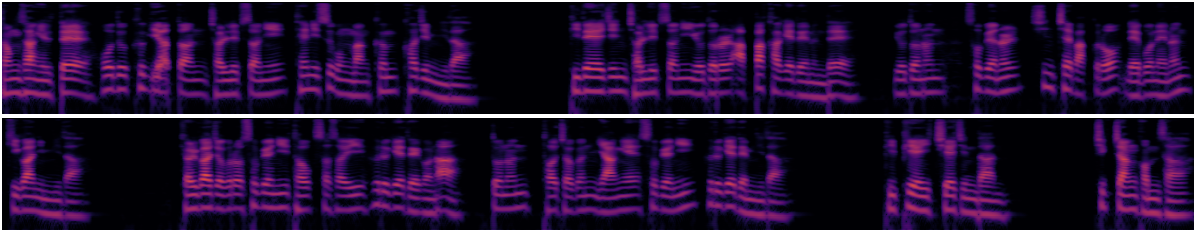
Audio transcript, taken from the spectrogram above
정상일 때 호두 크기였던 전립선이 테니스 공만큼 커집니다. 비대해진 전립선이 요도를 압박하게 되는데 요도는 소변을 신체 밖으로 내보내는 기관입니다. 결과적으로 소변이 더욱 서서히 흐르게 되거나 또는 더 적은 양의 소변이 흐르게 됩니다. BPH의 진단 직장 검사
